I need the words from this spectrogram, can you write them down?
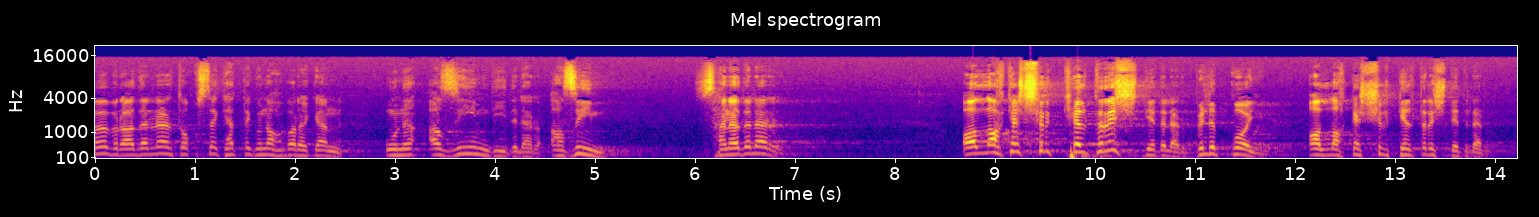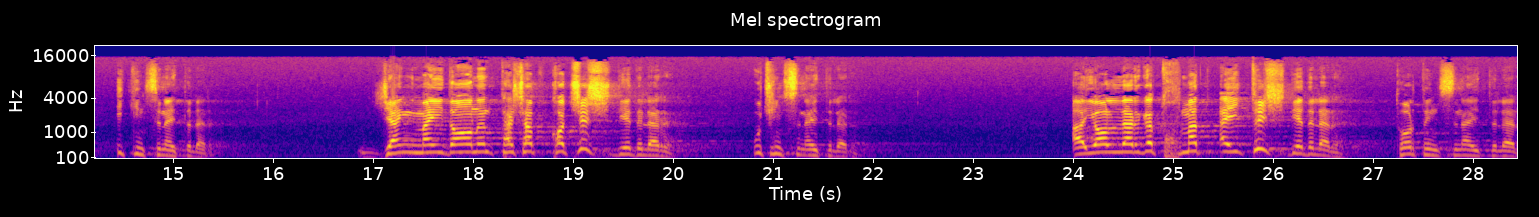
O birodarlar to'qqizta katta gunoh bor ekan uni azim deydilar azim. Sanadilar Allohga shirk keltirish dedilar. Bilib qo'y. Allohga shirk keltirish dedilar. Ikkinchisini aytdilar. Jang maydonini tashab qochish dedilar. Uchinchisini aytdilar. Ayollarga tuhmat aytish dedilar. To'rtinchisini aytdilar.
